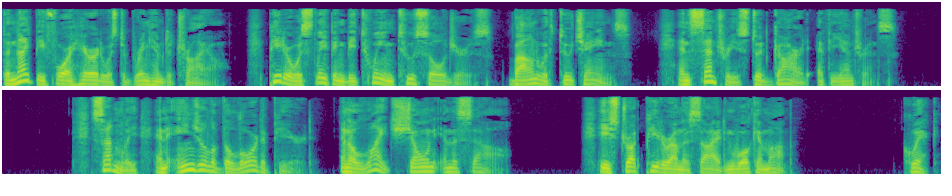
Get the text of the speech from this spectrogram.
The night before herod was to bring him to trial peter was sleeping between two soldiers bound with two chains and sentries stood guard at the entrance suddenly an angel of the lord appeared and a light shone in the cell. He struck peter on the side and woke him up. Quick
